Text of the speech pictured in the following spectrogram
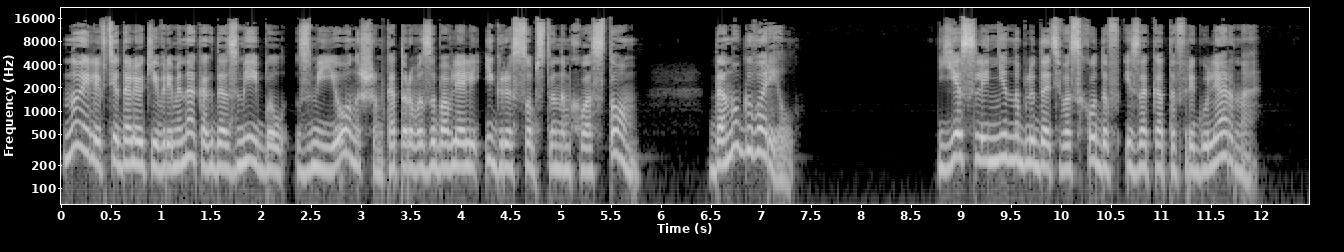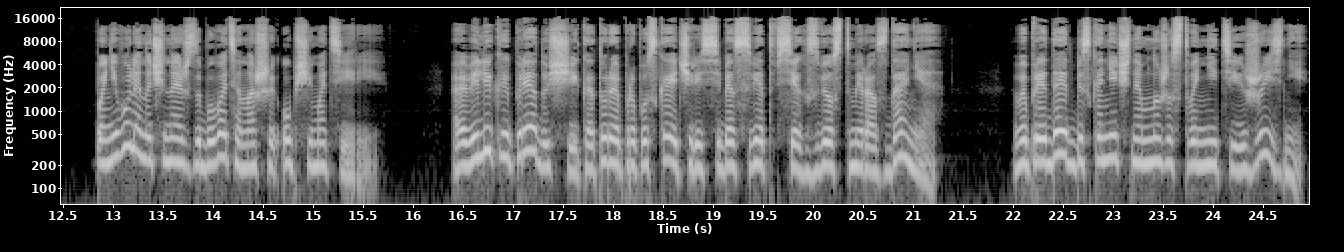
ну или в те далекие времена, когда змей был змеенышем, которого забавляли игры с собственным хвостом, Дану говорил, «Если не наблюдать восходов и закатов регулярно, поневоле начинаешь забывать о нашей общей материи. О великой прядущей, которая пропускает через себя свет всех звезд мироздания, выпредает бесконечное множество нитей жизни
